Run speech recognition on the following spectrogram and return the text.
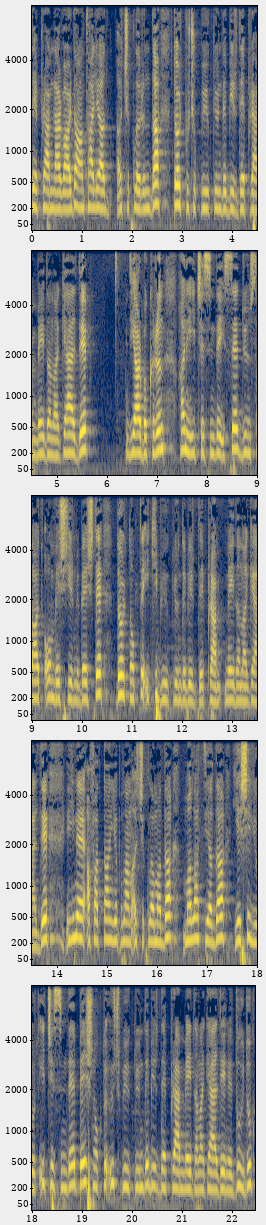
depremler vardı. Antalya açıklarında 4,5 büyüklüğünde bir deprem meydana geldi. Diyarbakır'ın Hani ilçesinde ise dün saat 15.25'te 4.2 büyüklüğünde bir deprem meydana geldi. Yine AFAD'dan yapılan açıklamada Malatya'da Yeşilyurt ilçesinde 5.3 büyüklüğünde bir deprem meydana geldiğini duyduk.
